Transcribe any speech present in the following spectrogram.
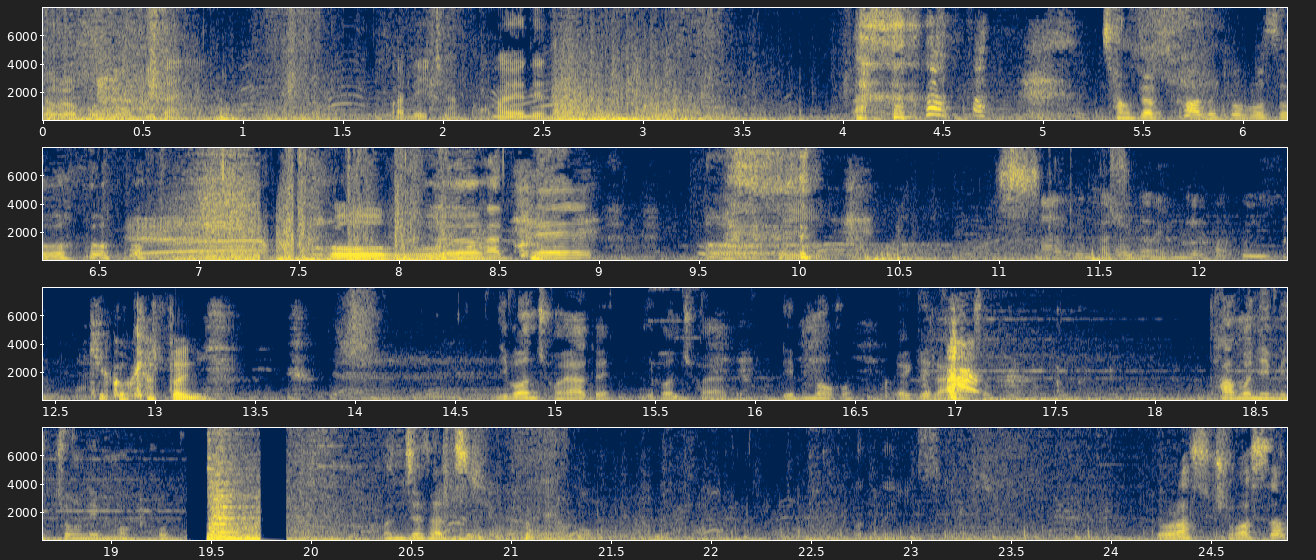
저걸 못 넘기다니. 빨리 잡고 가야 된다. 장벽 파는 거 보소 오 오 응 안돼 다 죽네. 기껏 켰더니 이번 줘야 돼 이번 줘야 돼립 먹어 여기 라인 좀 다무님 이쪽 립 먹고 언제 샀지? 지금. 로라스 죽었어?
